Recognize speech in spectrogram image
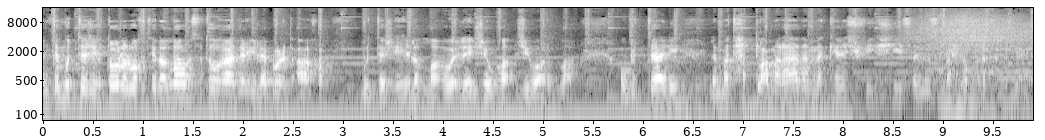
أنت متجه طول الوقت إلى الله وستغادر إلى بعد آخر. متجه إلى الله وإلى جوار الله. وبالتالي لما تحط الأمر هذا ما كانش فيه شيء سيصبح يقلقك يعني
